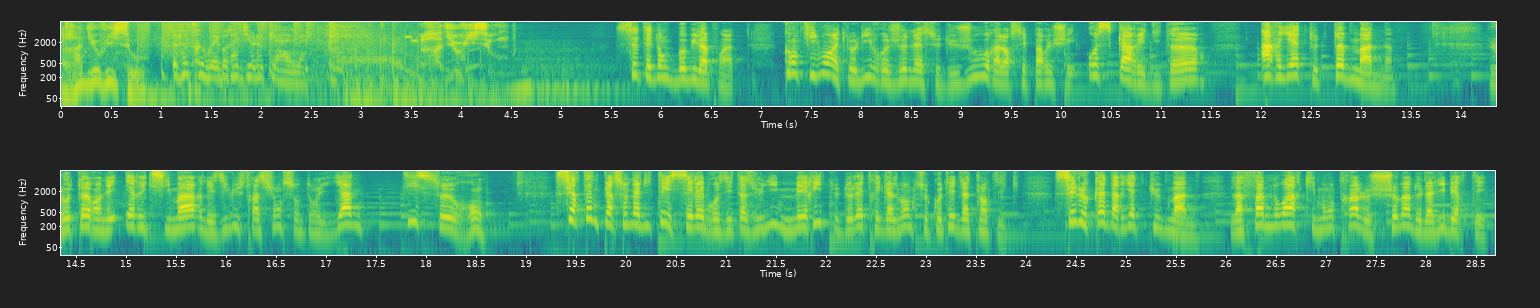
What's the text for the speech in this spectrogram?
Radio Vissou. Votre web radio locale. Radio Vissou. C'était donc Bobby Lapointe. Continuons avec le livre jeunesse du jour. Alors c'est paru chez Oscar Éditeur, Harriet Tubman. L'auteur en est Eric Simard, les illustrations sont de Yann Tisseron. Certaines personnalités célèbres aux États-Unis méritent de l'être également de ce côté de l'Atlantique. C'est le cas d'Harriet Tubman, la femme noire qui montra le chemin de la liberté.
